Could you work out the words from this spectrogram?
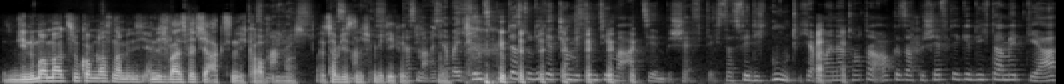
die Nummer mal zukommen lassen, damit ich endlich weiß, welche Aktien ich kaufen muss. Das habe ich jetzt nicht mitgekriegt. Das mache ich. Aber ich finde es gut, dass du dich jetzt schon mit dem Thema Aktien beschäftigst. Das finde ich gut. Ich habe meiner Tochter auch gesagt, beschäftige dich damit. Ja,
